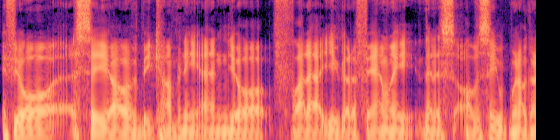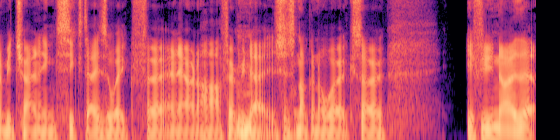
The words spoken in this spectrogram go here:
if you're a CEO of a big company and you're flat out, you've got a family, then it's obviously we're not going to be training six days a week for an hour and a half every mm. day. It's just not going to work. So if you know that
